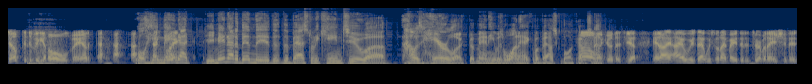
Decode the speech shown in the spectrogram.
something to behold, man. well, he may not he may not have been the, the, the best when it came to uh, how his hair looked, but man, he was one heck of a basketball coach. Oh now, my goodness, yeah. And I, I always that was when I made the determination as,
